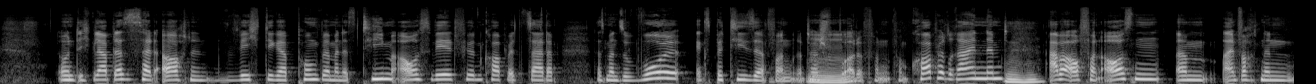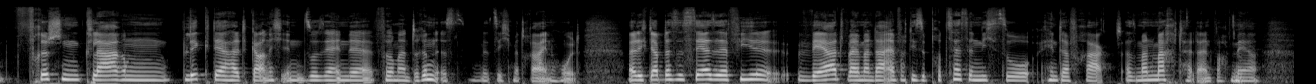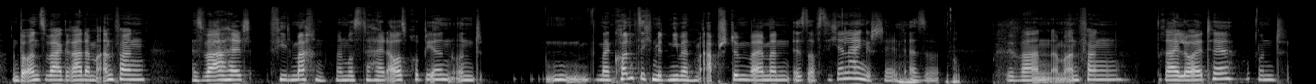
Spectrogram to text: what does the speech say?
Und ich glaube, das ist halt auch ein wichtiger Punkt, wenn man das Team auswählt für ein Corporate Startup, dass man sowohl Expertise von Rittersport mhm. oder von, vom Corporate reinnimmt, mhm. aber auch von außen ähm, einfach einen frischen, klaren Blick, der halt gar nicht in, so sehr in der Firma drin ist, mit sich mit reinholt. Weil ich glaube, das ist sehr, sehr viel wert, weil man da einfach diese Prozesse nicht so hinterfragt. Also man macht halt einfach mehr. Und bei uns war gerade am Anfang es war halt viel machen. Man musste halt ausprobieren und man konnte sich mit niemandem abstimmen, weil man ist auf sich allein gestellt. Mhm. Also wir waren am Anfang drei Leute und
